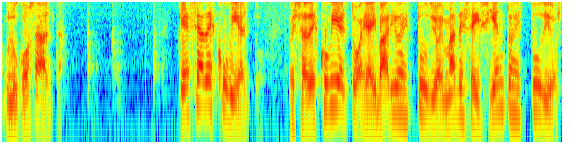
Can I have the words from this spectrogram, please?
glucosa alta. ¿Qué se ha descubierto? Pues se ha descubierto, hay varios estudios, hay más de 600 estudios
